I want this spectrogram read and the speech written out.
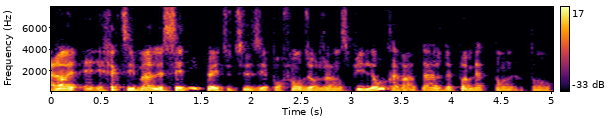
Alors, e-, effectivement, le CELI peut être utilisé pour fonds d'urgence. Puis l'autre avantage de ne pas mettre ton, ton,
